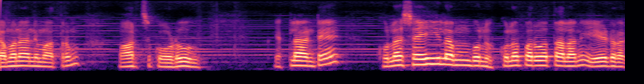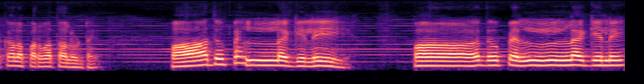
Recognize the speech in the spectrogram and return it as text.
గమనాన్ని మాత్రం మార్చుకోడు. ఎట్లా అంటే కులశైలంబులు కుల పర్వతాలని ఏడు రకాల పర్వతాలు ఉంటాయి పాదు పెల్లగిలి పాదు పెల్లగిలి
